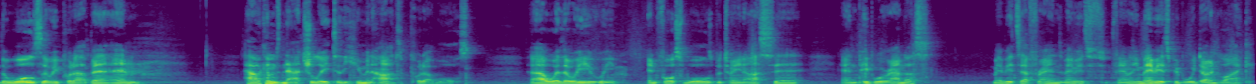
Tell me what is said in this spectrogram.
the walls that we put up and, how it comes naturally to the human heart to put up walls. Uh, whether we, we enforce walls between us and, and people around us. Maybe it's our friends, maybe it's family, maybe it's people we don't like.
